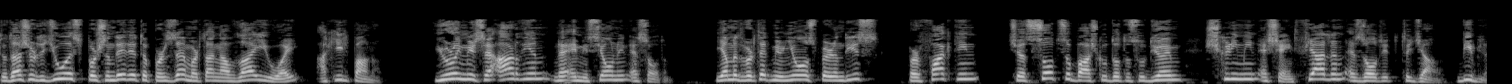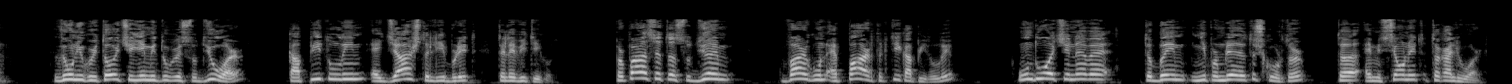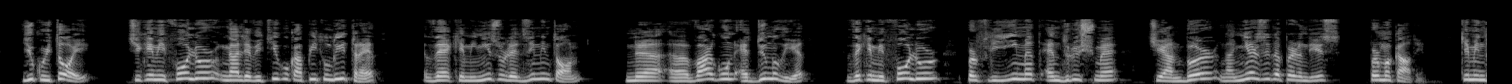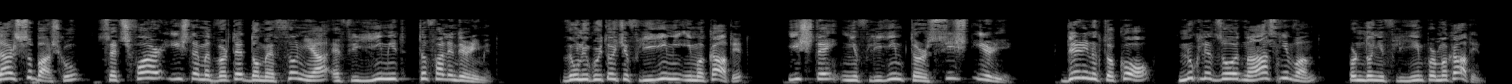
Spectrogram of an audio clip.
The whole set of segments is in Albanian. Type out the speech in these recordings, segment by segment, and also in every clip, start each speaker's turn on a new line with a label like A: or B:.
A: Të dashur dëgjues, përshëndetje të përzemërta nga vëllai juaj, Akil Pano. Ju uroj mirëseardhjen në emisionin e sotëm. Jam me të vërtetë mirënjohës Perëndisë për faktin që sot së bashku do të studiojmë shkrimin e shenjtë, fjalën e Zotit të gjallë, Biblën. Dhe unë ju kujtoj që jemi duke studiuar kapitullin e 6 të librit të Levitikut. Përpara se të studiojmë vargun e parë të këtij kapitulli, Unë dua që neve të bëjmë një përmbledhje të shkurtër të emisionit të kaluar. Ju kujtoj që kemi folur nga Levitiku kapitulli 3 dhe kemi nisur leximin tonë në vargun e 12 dhe kemi folur për flijimet e ndryshme që janë bërë nga njerëzit e Perëndisë për mëkatin. Kemi ndarë së bashku se çfarë ishte me të vërtetë domethënia e flijimit të falënderimit. Dhe unë ju kujtoj që flijimi i mëkatit ishte një flijim tërësisht i ri. Deri në këtë kohë nuk lexohet në asnjë vend për ndonjë flijim për mëkatin.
